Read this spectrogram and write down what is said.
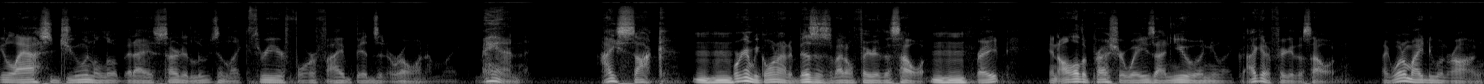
last June a little bit I started losing like three or four or five bids in a row and I'm like, man, I suck. mm-hmm. We're gonna be going out of business if I don't figure this out. Mm-hmm. Right? And all the pressure weighs on you and you're like, I gotta figure this out. Like what am I doing wrong?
